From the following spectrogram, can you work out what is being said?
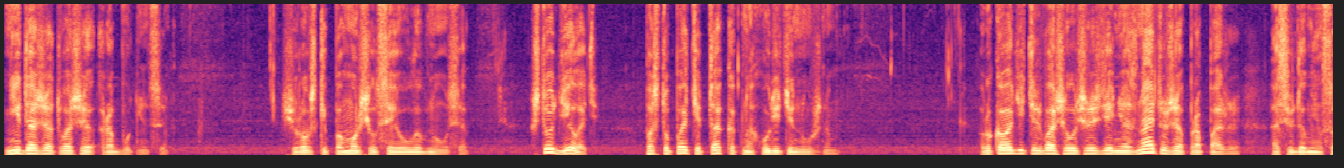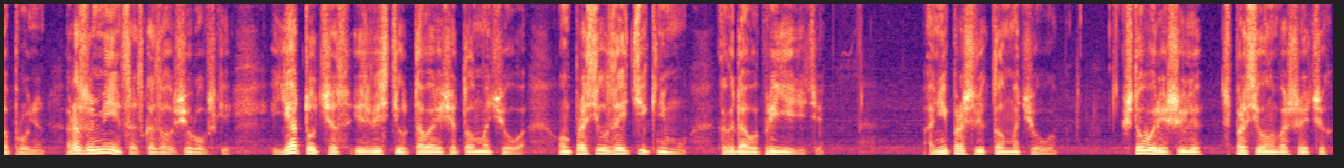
ни даже от вашей работницы. Щуровский поморщился и улыбнулся. Что делать? Поступайте так, как находите нужным. Руководитель вашего учреждения знает уже о пропаже? осведомился Пронин. Разумеется, сказал Щуровский. Я тотчас известил товарища Толмачева. Он просил зайти к нему когда вы приедете?» Они прошли к Толмачеву. «Что вы решили?» — спросил он вошедших.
